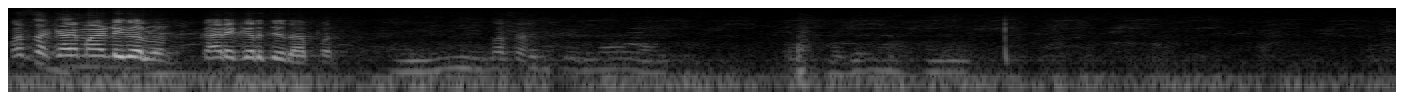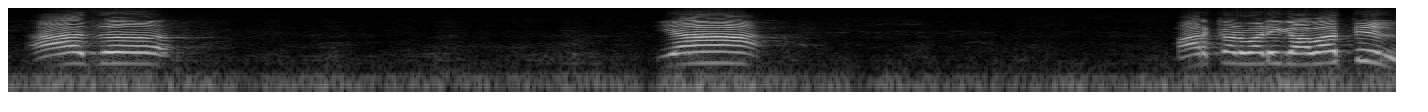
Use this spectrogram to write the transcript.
बसा काय मांडी घालून? कार्यकर्ते आहेत आपण. बसा. आज या मार्कडवाडी गावातील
